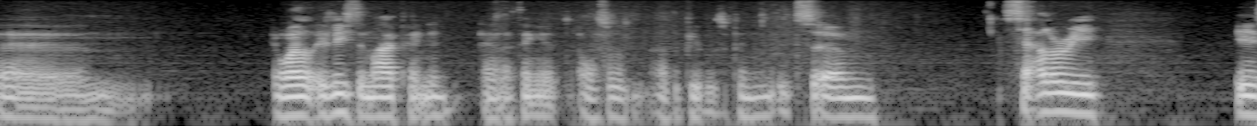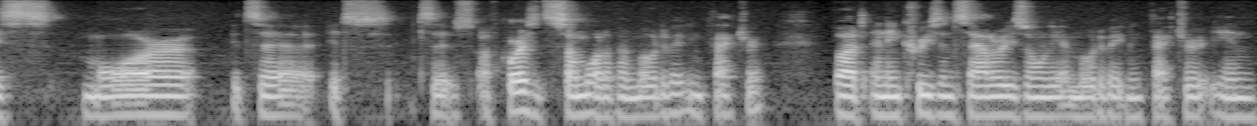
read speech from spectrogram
um, well, at least in my opinion, and I think it also other people's opinion, it's um, salary is more it's a it's it's a, of course it's somewhat of a motivating factor but an increase in salary is only a motivating factor in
